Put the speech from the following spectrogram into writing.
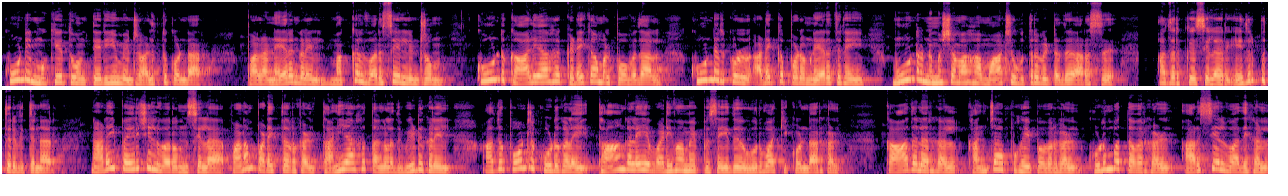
கூண்டின் முக்கியத்துவம் தெரியும் என்று அழுத்து கொண்டார். பல நேரங்களில் மக்கள் வரிசையில் நின்றும் கூண்டு காலியாக கிடைக்காமல் போவதால் கூண்டிற்குள் அடைக்கப்படும் நேரத்தினை மூன்று நிமிஷமாக மாற்றி உத்தரவிட்டது அரசு. அதற்கு சிலர் எதிர்ப்பு தெரிவித்தனர். நடைப்பயிற்சியில் வரும் சில பணம் படைத்தவர்கள் தனியாக தங்களது வீடுகளில் அதுபோன்ற கூடுகளை தாங்களே வடிவமைப்பு செய்து உருவாக்கி கொண்டார்கள். காதலர்கள் கஞ்சா புகைப்பவர்கள் குடும்பத்தவர்கள் அரசியல்வாதிகள்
